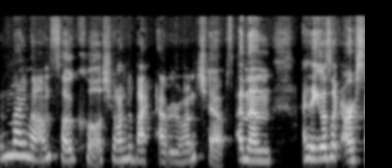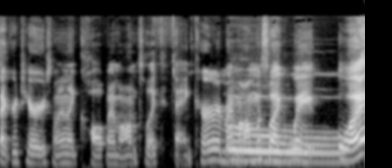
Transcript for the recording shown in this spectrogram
my mom's so cool. She wanted to buy everyone chips, and then I think it was like our secretary or something like called my mom to like thank her, and my mom was like, wait, what?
